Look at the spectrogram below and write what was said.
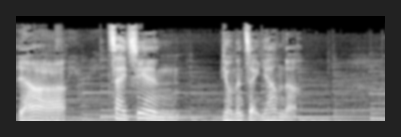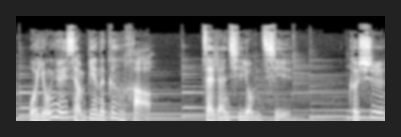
然而，再见又能怎样呢？我永远想变得更好，再燃起勇气。可是。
